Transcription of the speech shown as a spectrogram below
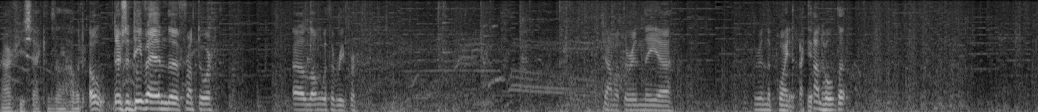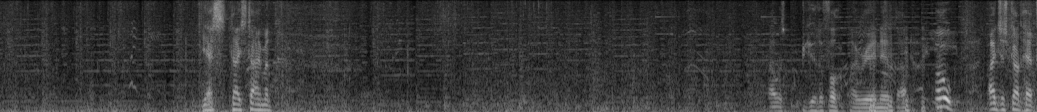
Now a few seconds I'll have it. Oh, there's a D.Va in the front door. Uh, along with a reaper. Damn it, they're in the uh they're in the point. I can't hold it. Yes, nice timing. That was beautiful. I really needed that. oh, I just got hit.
